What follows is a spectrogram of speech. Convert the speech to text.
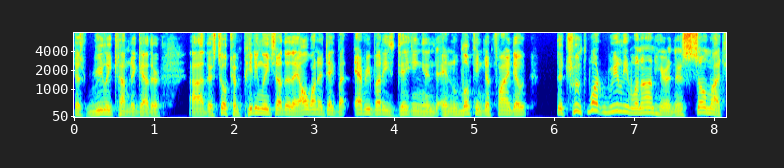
just really come together. Uh, they're still competing with each other. They all want to dig, but everybody's digging and, and looking to find out the truth, what really went on here. And there's so much.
